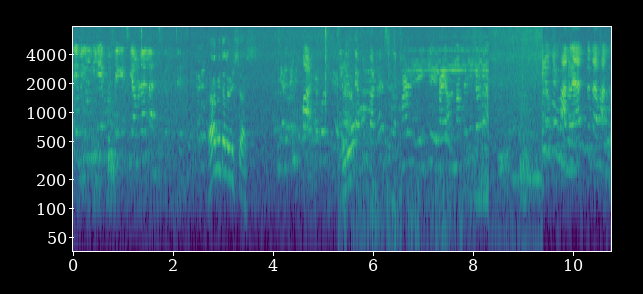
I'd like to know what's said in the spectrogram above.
টেবিল নিয়ে বসে গেছি আমরা লাঞ্চ করতে। হ্যাঁ মিতালি বিশ্বাস। ভালো এতটা ভালো।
